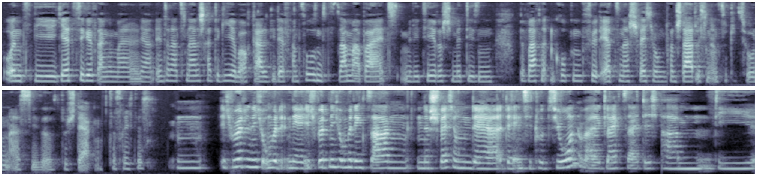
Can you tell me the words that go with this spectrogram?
Und die jetzige, sagen wir mal, ja, internationale Strategie, aber auch gerade die der Franzosen, die Zusammenarbeit militärisch mit diesen bewaffneten Gruppen führt eher zu einer Schwächung von staatlichen Institutionen, als diese zu stärken. Ist das richtig? Mm, ich würde nicht unbedingt, nee, ich würde nicht unbedingt sagen, eine Schwächung der, der Institution, weil gleichzeitig haben die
